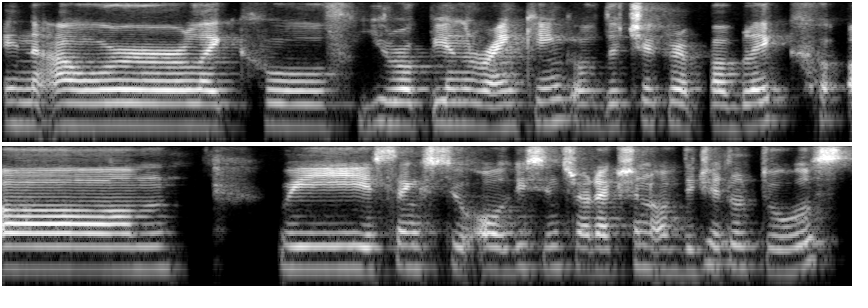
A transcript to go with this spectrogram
in our like uh, european ranking of the czech republic um we thanks to all this introduction of digital tools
